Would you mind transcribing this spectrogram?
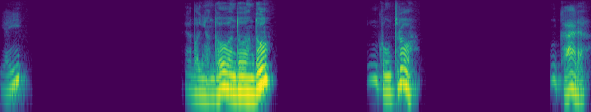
E aí aquela bolinha andou, andou, andou, encontrou um cara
